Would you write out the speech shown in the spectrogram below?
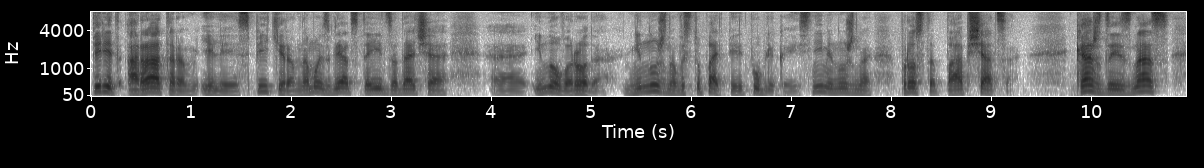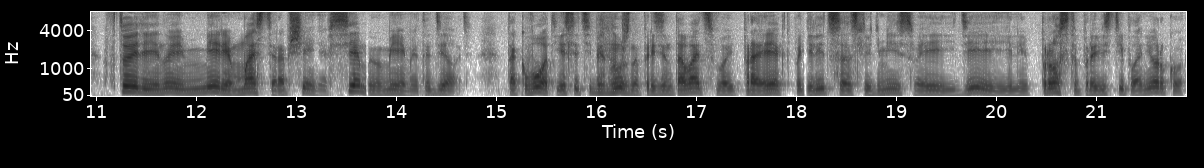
Перед оратором или спикером, на мой взгляд, стоит задача э, иного рода. Не нужно выступать перед публикой, с ними нужно просто пообщаться. Каждый из нас в той или иной мере мастер общения, все мы умеем это делать. Так вот, если тебе нужно презентовать свой проект, поделиться с людьми своей идеей или просто провести планерку,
